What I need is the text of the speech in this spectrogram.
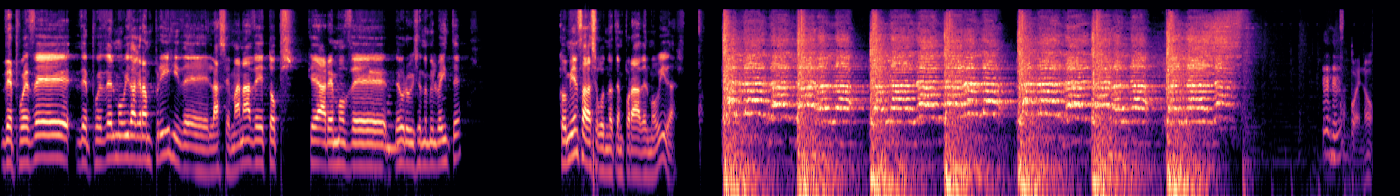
después de después del Movida Grand Prix y de la semana de tops que haremos de, de Eurovisión 2020, comienza la segunda temporada del Movidas. Bueno,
